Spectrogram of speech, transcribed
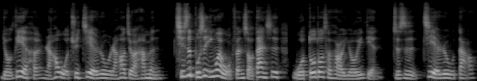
有裂痕，然后我去介入，然后结果他们其实不是因为我分手，但是我多多少少有一点就是介入到，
